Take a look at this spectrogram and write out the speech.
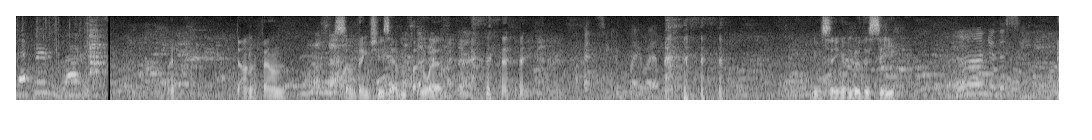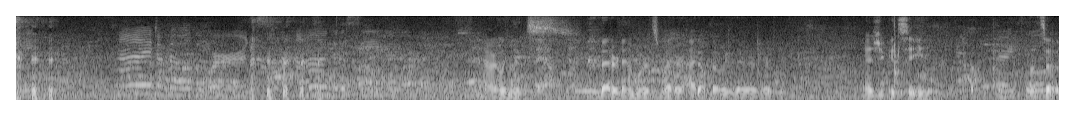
leopard. Wait, Donna found something she's having fun with. Puppets you can play with. you sing Under the Sea? Under the sea. I don't know the words. Under the sea. Darling, it's better down where it's wetter. I don't know either. As you can see, cool. lots of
